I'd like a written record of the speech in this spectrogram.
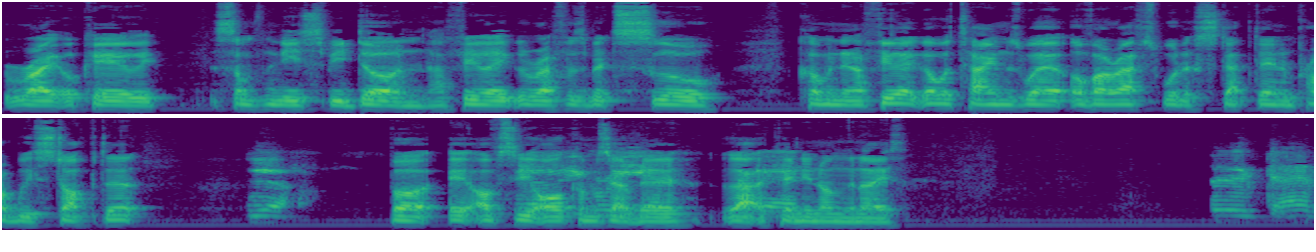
right, okay, like something needs to be done. I feel like the ref was a bit slow coming in. I feel like there were times where other refs would have stepped in and probably stopped it. Yeah. But it obviously Yeah, all comes down to that yeah. opinion on the night. again,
